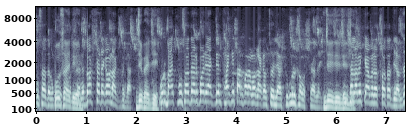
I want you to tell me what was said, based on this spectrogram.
পোষা দেবো কোনো পোষায় দিবেন। দশটা টাকাও লাগবে না। জি ভাই জি। ওর বাইক পোষা দেওয়ার পরে একদিন থাকি তারপর আমার রাখাল চলে কোনো সমস্যা নেই। জি, জি, জি। আমি ক্যামেরার কথা দিলাম। যে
